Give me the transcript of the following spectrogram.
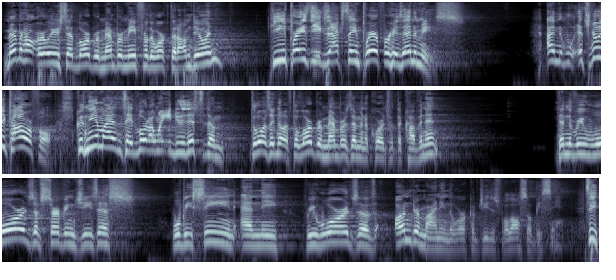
Remember how earlier he said, Lord, remember me for the work that I'm doing? He prays the exact same prayer for his enemies. And it's really powerful because Nehemiah doesn't say, Lord, I want you to do this to them. The Lord's like, no, if the Lord remembers them in accordance with the covenant, then the rewards of serving Jesus will be seen and the rewards of undermining the work of Jesus will also be seen. See,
